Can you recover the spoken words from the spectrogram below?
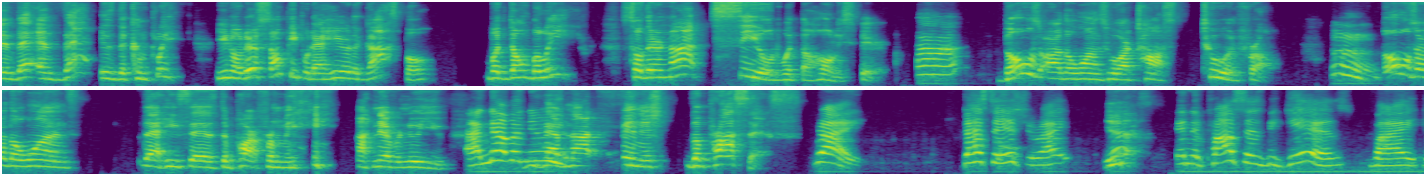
And that and that is the complete, you know, there's some people that hear the gospel but don't believe. So they're not sealed with the Holy Spirit. uh-huh, those are the ones who are tossed to and fro. mm, Those are the ones that he says, depart from me. I never knew you. I never knew You have you, not finished the process. right. That's the issue, right? Yes. And the process begins by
